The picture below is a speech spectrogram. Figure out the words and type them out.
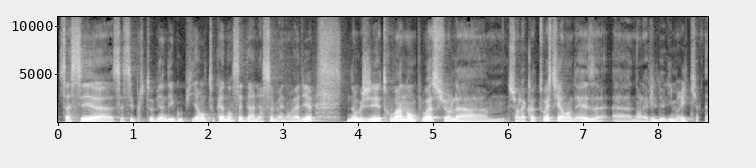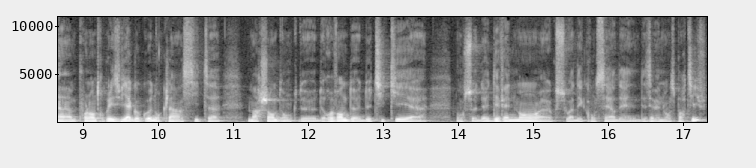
ça s'est plutôt bien dégoupillé, en tout cas dans cette dernière semaine, on va dire. Donc j'ai trouvé un emploi sur la, sur la côte ouest irlandaise, dans la ville de Limerick, pour l'entreprise Viagogo, donc là un site marchand donc, de, revente de, tickets donc d'événements, euh, que ce soit des concerts, des, événements sportifs,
